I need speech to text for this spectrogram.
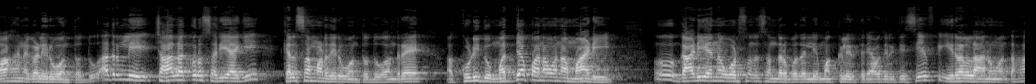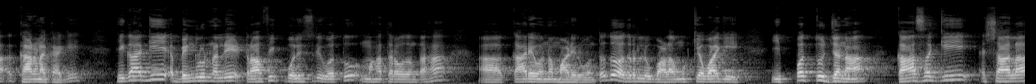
ವಾಹನಗಳಿರುವಂಥದ್ದು. ಅದರಲ್ಲಿ ಚಾಲಕರು ಸರಿಯಾಗಿ ಕೆಲಸ ಮಾಡದಿರುವಂಥದ್ದು. ಅಂದ್ರೆ ಕುಡಿದು ಮದ್ಯಪಾನವನ್ನ ಮಾಡಿ ಗಾಡಿಯನ್ನು ಓಡಿಸುವಂಥ ಸಂದರ್ಭದಲ್ಲಿ ಮಕ್ಕಳಿರ್ತಾರೆ. ಯಾವುದೇ ರೀತಿ ಸೇಫ್ಟಿ ಇರಲ್ಲ ಅನ್ನುವಂತಹ ಕಾರಣಕ್ಕಾಗಿ. ಹೀಗಾಗಿ ಬೆಂಗಳೂರಿನಲ್ಲಿ ಟ್ರಾಫಿಕ್ ಪೊಲೀಸರು ಇವತ್ತು ಮಹತ್ತರವಾದಂತಹ ಕಾರ್ಯವನ್ನು ಮಾಡಿರುವಂಥದ್ದು. ಅದರಲ್ಲೂ ಬಹಳ ಮುಖ್ಯವಾಗಿ ಇಪ್ಪತ್ತು ಜನ ಖಾಸಗಿ ಶಾಲಾ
